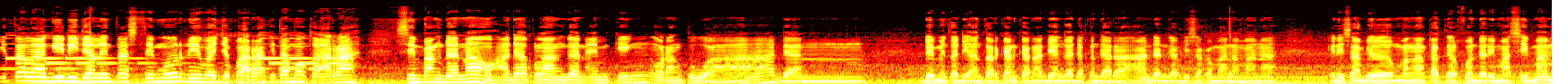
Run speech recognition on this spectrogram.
Kita lagi di Jalan Lintas Timur di Wajepara. Kita mau ke arah Simpang Danau. Ada pelanggan M King orang tua dan dia minta diantarkan karena dia nggak ada kendaraan dan nggak bisa ke mana-mana. Ini sambil mengangkat telepon dari Mas Imam.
